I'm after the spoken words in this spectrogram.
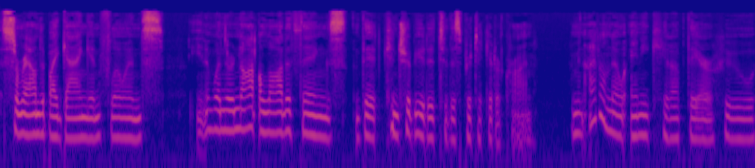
surrounded by gang influence, you know, when there are not a lot of things that contributed to this particular crime. I mean, I don't know any kid up there who,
